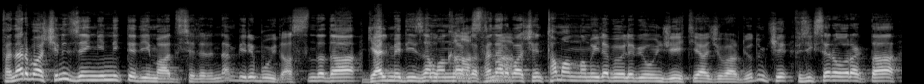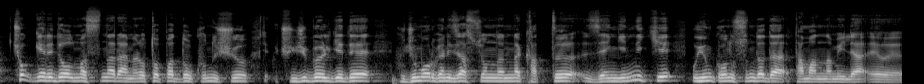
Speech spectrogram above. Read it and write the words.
Fenerbahçe'nin zenginlik dediğim hadiselerinden biri buydu. Aslında daha gelmediği zamanlarda Fenerbahçe'nin tam anlamıyla böyle bir oyuncuya ihtiyacı var diyordum ki fiziksel olarak daha çok geride olmasına rağmen o topa dokunuşu, işte 3. bölgede hücum organizasyonlarına kattığı zenginlik ki uyum konusunda da tam anlamıyla e,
